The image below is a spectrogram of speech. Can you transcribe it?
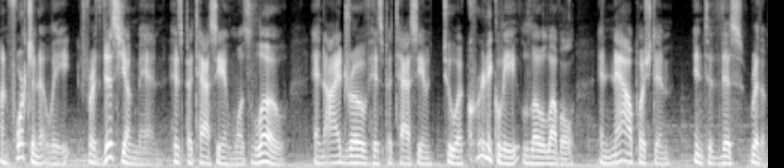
Unfortunately, for this young man, his potassium was low, and I drove his potassium to a critically low level and now pushed him into this rhythm.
